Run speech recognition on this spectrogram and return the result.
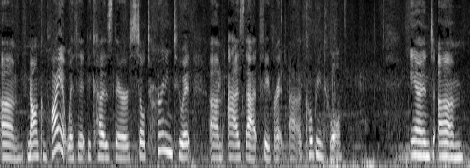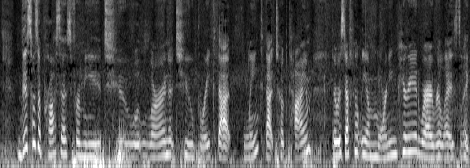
um, non compliant with it because they're still turning to it um, as that favorite uh, coping tool. And um, this was a process for me to learn to break that link that took time. There was definitely a mourning period where I realized, like,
